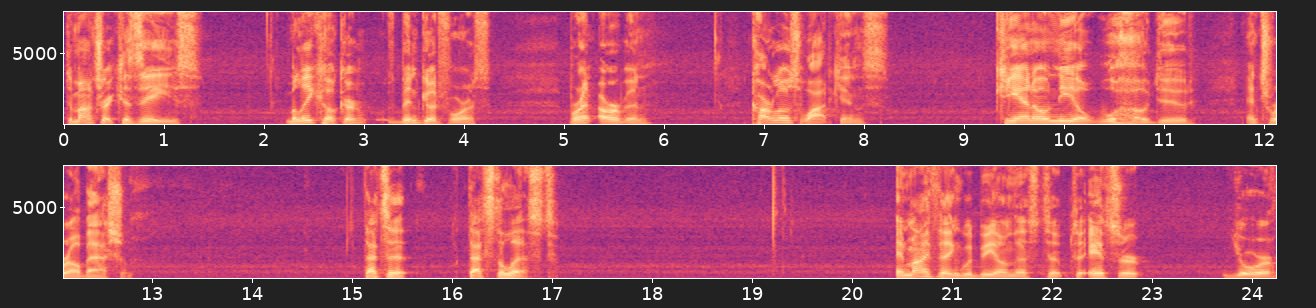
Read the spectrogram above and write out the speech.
Damontae Kazee, Malik Hooker has been good for us. Brent Urban, Carlos Watkins, Keanu Neal, whoa, dude, and Tarell Basham. That's it. That's the list. And my thing would be on this to, to answer your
